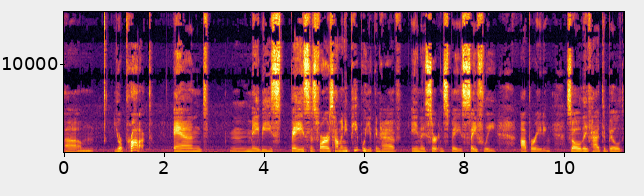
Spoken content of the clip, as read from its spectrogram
um, your product. And maybe space as far as how many people you can have in a certain space safely operating. So they've had to build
